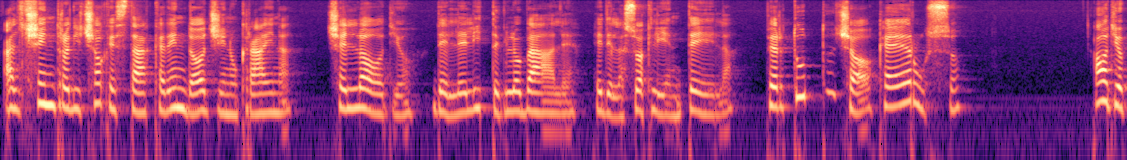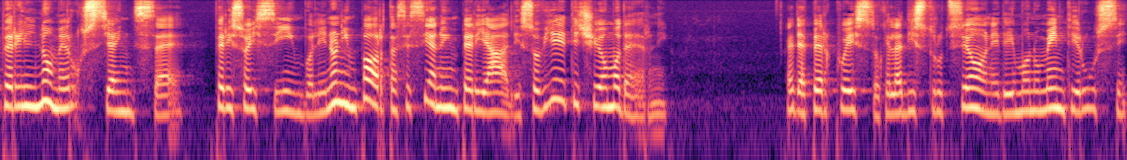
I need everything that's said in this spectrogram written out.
Al centro di ciò che sta accadendo oggi in Ucraina c'è l'odio dell'elite globale e della sua clientela per tutto ciò che è russo. Odio per il nome Russia in sé, per i suoi simboli, non importa se siano imperiali, sovietici o moderni. Ed è per questo che la distruzione dei monumenti russi,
